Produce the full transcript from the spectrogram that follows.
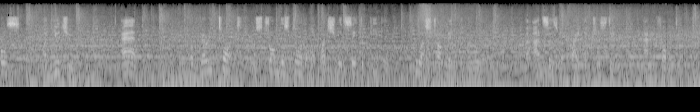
hosts on YouTube and her very thought, her strongest thought about what she would say to people who are struggling in the world. The answers were quite interesting and informative.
